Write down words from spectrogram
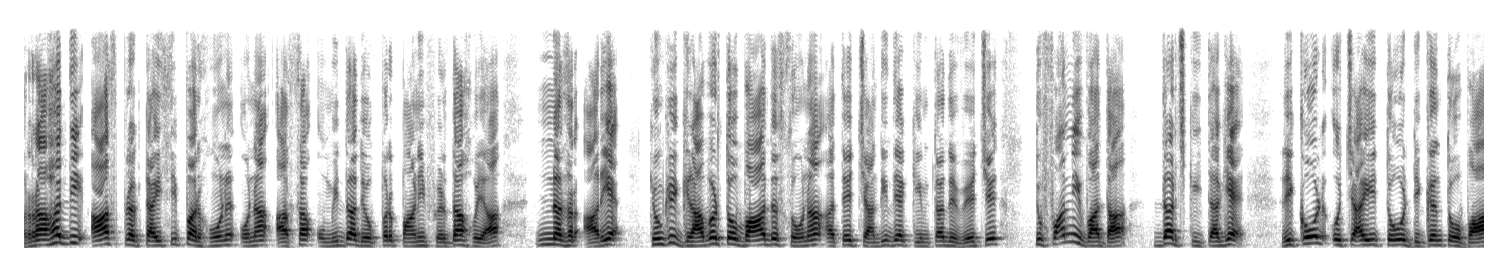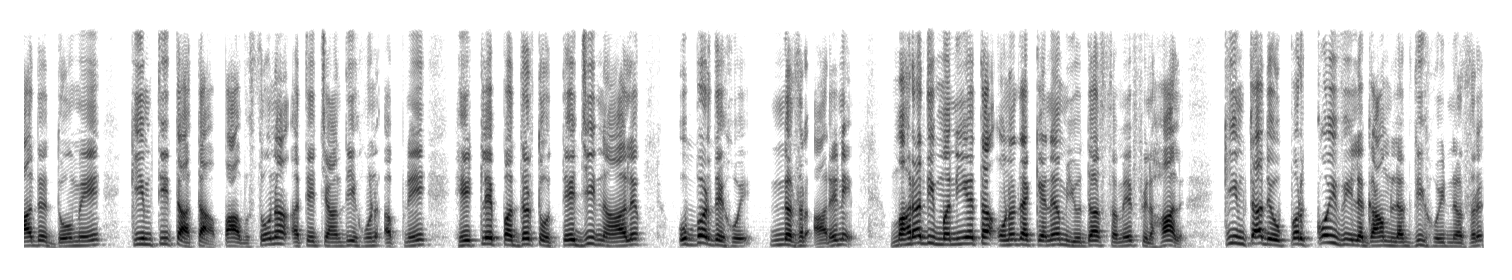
ਰਾਹਤ ਦੀ ਆਸ ਪ੍ਰਗਟਾਈ ਸੀ, ਪਰ ਹੁਣ ਉਹਨਾਂ ਆਸਾਂ ਉਮੀਦਾਂ ਦੇ ਉੱਪਰ ਪਾਣੀ ਫਿਰਦਾ ਹੋਇਆ ਨਜ਼ਰ ਆ ਰਿਹਾ ਹੈ। ਕਿਉਂਕਿ ਗਿਰਾਵਟ ਤੋਂ ਬਾਅਦ ਸੋਨਾ ਅਤੇ ਚਾਂਦੀ ਦੀਆਂ ਕੀਮਤਾਂ ਦੇ ਵਿੱਚ ਤੂਫਾਨੀ ਵਾਧਾ ਦਰਜ ਕੀਤਾ ਗਿਆ ਰਿਕਾਰਡ ਉਚਾਈ ਤੋਂ ਡਿੱਗਣ ਤੋਂ ਬਾਅਦ ਦੋਵੇਂ ਕੀਮਤੀ ਧਾਤਾਂ, ਭਾਵ ਸੋਨਾ ਅਤੇ ਚਾਂਦੀ, ਹੁਣ ਆਪਣੇ ਹੇਠਲੇ ਪੱਧਰ ਤੋਂ ਤੇਜ਼ੀ ਨਾਲ ਉੱਭਰਦੇ ਹੋਏ ਨਜ਼ਰ ਆ ਰਹੇ ਨੇ। ਮਹਾਰਾਜ ਦੀ ਮੰਨੀਏ ਤਾਂ ਉਹਨਾਂ ਦਾ ਕਹਿਣਾ ਮੌਜੂਦਾ ਸਮੇਂ ਫਿਲਹਾਲ ਕੀਮਤਾਂ ਦੇ ਉੱਪਰ ਕੋਈ ਵੀ ਲਗਾਮ ਲੱਗਦੀ ਹੋਈ ਨਜ਼ਰ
